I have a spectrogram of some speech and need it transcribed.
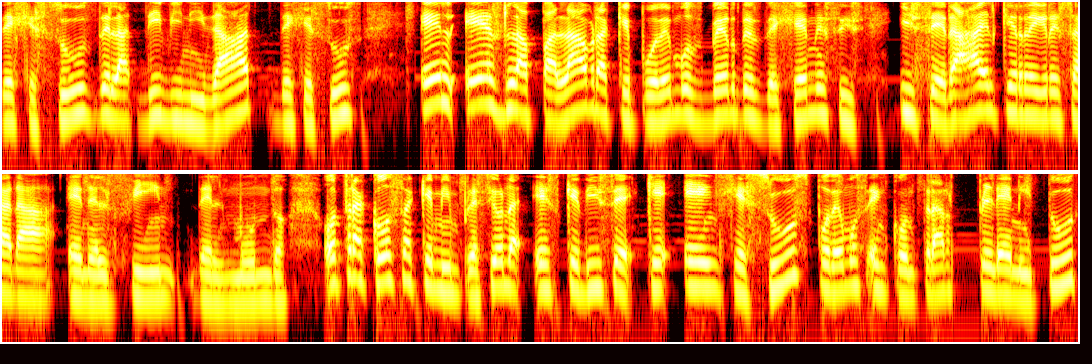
de Jesús, de la divinidad de Jesús. Él es la palabra que podemos ver desde Génesis y será el que regresará en el fin del mundo. Otra cosa que me impresiona es que dice que en Jesús podemos encontrar plenitud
